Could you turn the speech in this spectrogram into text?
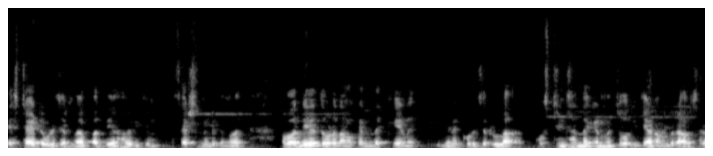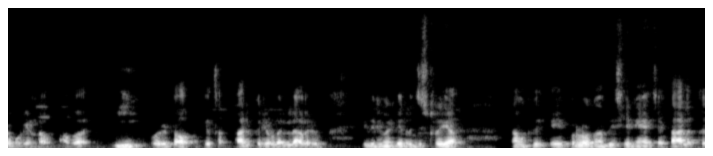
ഗസ്റ്റായിട്ട് വിളിച്ചിട്ടുണ്ട്. അപ്പോൾ അദ്ദേഹം ഒരിക്കും സെഷൻ എടുക്കുന്നത്. അപ്പോൾ അദ്ദേഹത്തോട് നമുക്ക് എന്തൊക്കെയാണ് ഇതിനെക്കുറിച്ചിട്ടുള്ള ക്വസ്റ്റ്യൻസ് എന്തൊക്കെയാണെന്ന് ചോദിക്കാനുള്ളൊരു അവസരം കൂടി ഉണ്ടാവും. അപ്പോൾ ഈ ഒരു ടോപ്പിക്ക് താല്പര്യമുള്ള എല്ലാവരും ഇതിനു വേണ്ടി രജിസ്റ്റർ ചെയ്യുക. നമുക്ക് ഏപ്രിൽ ഒന്നാം തീയതി ശനിയാഴ്ച കാലത്ത്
